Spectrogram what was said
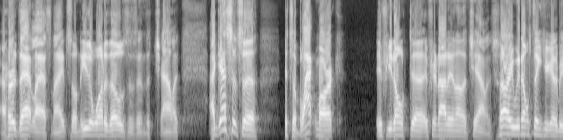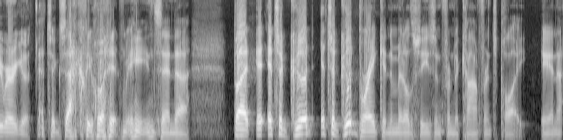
I heard that last night. So neither one of those is in the challenge. I guess it's a it's a black mark if you don't uh, if you're not in on the challenge. Sorry, we don't think you're going to be very good. That's exactly what it means, and uh, but it, it's a good it's a good break in the middle of the season from the conference play, and I,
